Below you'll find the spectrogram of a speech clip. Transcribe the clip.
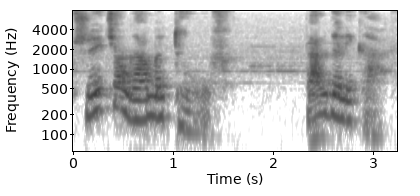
przyciągamy tułów. Tak delikatnie.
